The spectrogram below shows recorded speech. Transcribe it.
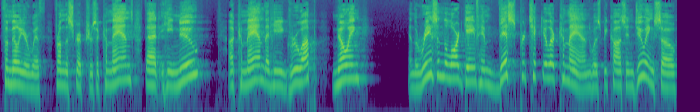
familiar with from the scriptures, a command that he knew a command that he grew up knowing. And the reason the Lord gave him this particular command was because in doing so,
